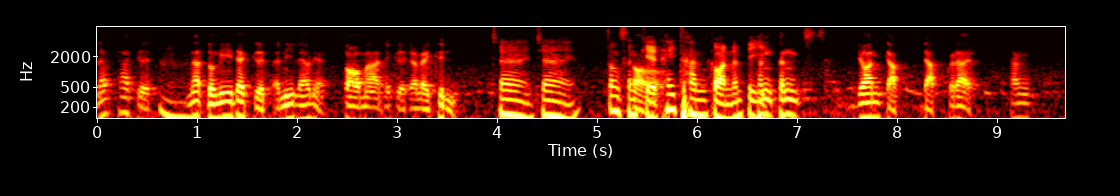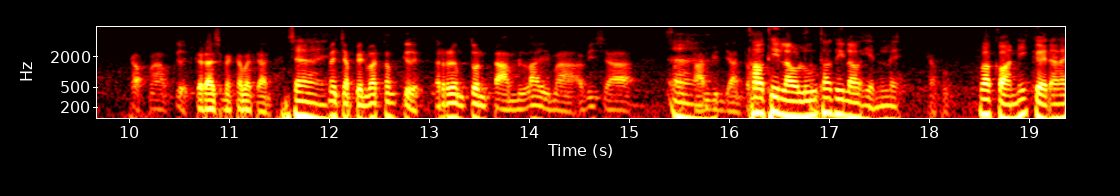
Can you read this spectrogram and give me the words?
แล้วถ้าเกิดอืมณตรงนี้ได้เกิดอันนี้แล้วเนี่ย ต่อมาจะเกิดอะไรขึ้นๆใช่ใช่ต้องสังเกตต่อให้ทันก่อนนั้นไปทั้อีงกทั้งย้อนกลับดับก็ได้ ทั้ง กลับมาเกิดก็ได้ใช่ไหมครับอาจารย์ ใช่ ไม่จำเป็นว่าต้องเกิดเริ่มต้นตามไล่มาอวิชชาสังขารอ่าวิญญาณเท่าที่เรารู้เท่าที่เราเห็นเลยครับผมว่าก่อนนี้เกิดอะไร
